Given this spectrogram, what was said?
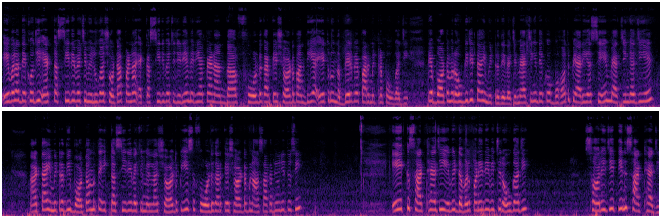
ਇਹ ਵਾਲਾ ਦੇਖੋ ਜੀ 180 ਦੇ ਵਿੱਚ ਮਿਲੂਗਾ ਛੋਟਾ ਪਣਾ 180 ਦੇ ਵਿੱਚ ਜਿਹੜੀਆਂ ਮੇਰੀਆਂ ਭੈਣਾਂ ਦਾ ਫੋਲਡ ਕਰਕੇ ਸ਼ਰਟ ਪਾਉਂਦੀ ਹੈ ਇਹ ਤੁਹਾਨੂੰ 90 ਰੁਪਏ ਪਰ ਮੀਟਰ ਪਊਗਾ ਜੀ। ਤੇ ਬਾਟਮ ਰਹੂਗੀ ਜੀ 2.5 ਮੀਟਰ ਦੇ ਵਿੱਚ। ਮੈਚਿੰਗ ਦੇਖੋ, ਬਹੁਤ ਪਿਆਰੀ ਆ ਸੇਮ ਮੈਚਿੰਗ ਹੈ ਜੀ ਇਹ। ਅਹ 2.5 ਮੀਟਰ ਦੀ ਬਾਟਮ ਤੇ 180 ਦੇ ਵਿੱਚ ਮਿਲਣਾ ਸ਼ਰਟ ਪੀਸ ਫੋਲਡ ਕਰਕੇ ਸ਼ਰਟ ਬਣਾ ਸਕਦੇ ਹੋ ਜੀ ਤੁਸੀਂ। ਇਹ ਇੱਕ 60 ਹੈ ਜੀ, ਇਹ ਵੀ ਡਬਲ ਪਣੇ ਦੇ ਵਿੱਚ ਰਹੂਗਾ ਜੀ। ਸੌਰੀ ਜੀ 360 ਹੈ ਜੀ।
